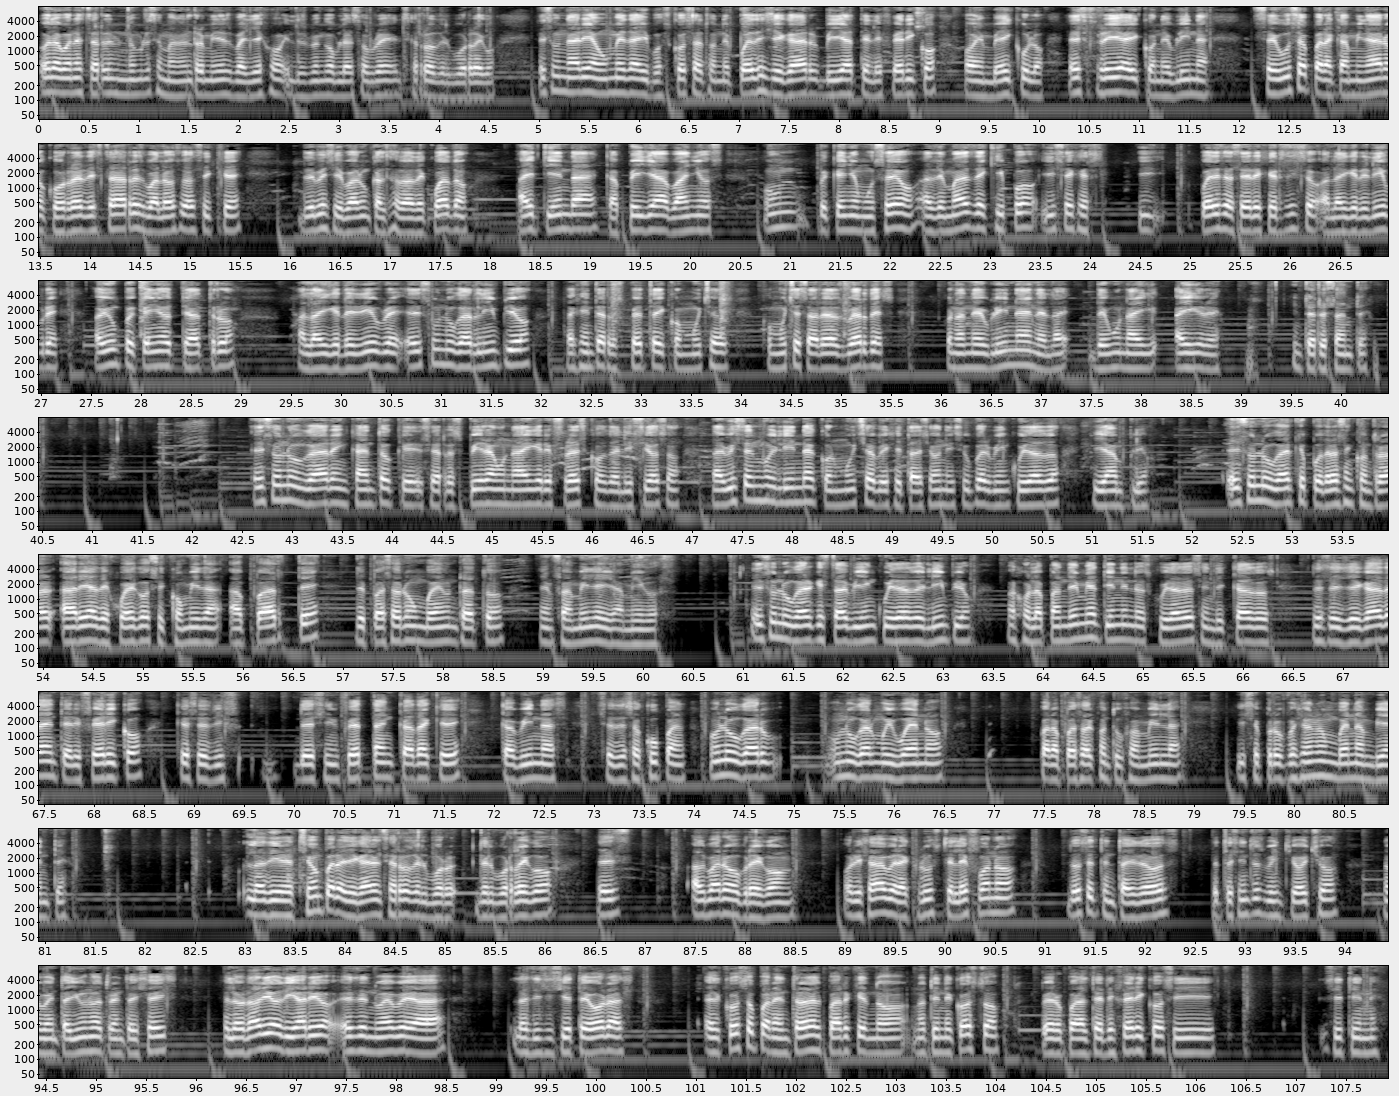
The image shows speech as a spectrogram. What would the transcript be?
Hola, buenas tardes. Mi nombre es Emanuel Ramírez Vallejo y les vengo a hablar sobre el Cerro del Borrego. Es un área húmeda y boscosa donde puedes llegar vía teleférico o en vehículo. Es fría y con neblina. Se usa para caminar o correr. Está resbaloso, así que debes llevar un calzado adecuado. Hay tienda, capilla, baños, un pequeño museo, además de equipo y, y puedes hacer ejercicio al aire libre. Hay un pequeño teatro al aire libre. Es un lugar limpio, la gente respeta y con muchas, con muchas áreas verdes, con la neblina en el, de un aire interesante. Es un lugar encanto que se respira un aire fresco, delicioso. La vista es muy linda con mucha vegetación y súper bien cuidado y amplio. Es un lugar que podrás encontrar área de juegos y comida, aparte de pasar un buen rato en familia y amigos. Es un lugar que está bien cuidado y limpio. Bajo la pandemia tienen los cuidados indicados desde llegada en periférico que se desinfectan cada que cabinas se desocupan. Un lugar, un lugar muy bueno para pasar con tu familia y se proporciona un buen ambiente. La dirección para llegar al Cerro del Borrego es Álvaro Obregón. Orizaba, Veracruz, teléfono 272-728-9136. El horario diario es de 9 a las 17 horas. El costo para entrar al parque no, no tiene costo, pero para el teleférico sí, sí tiene.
